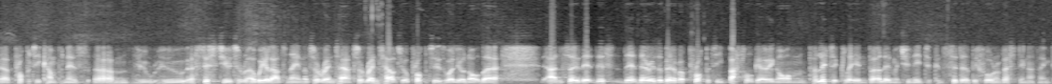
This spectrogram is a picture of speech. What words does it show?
uh, property companies um, who who assist you to are we allowed to name them to rent out to rent out your properties while you're not there, and so this there is a bit of a property battle going on politically in Berlin which you need to consider before investing. I think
